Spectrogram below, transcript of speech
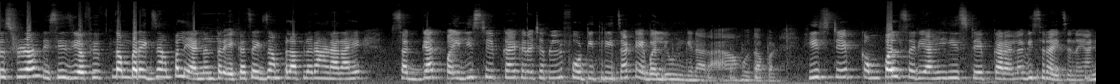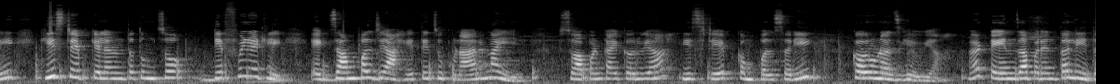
तर student this is your fifth number example यानंतर एकच एक्झाम्पल आपलं राहणार आहे. सगळ्यात पहिली स्टेप काय करायची आपल्याला? फोर्टी थ्रीचा टेबल लिहून घेणार आहोत आपण. ही स्टेप कंपल्सरी आहे. ही स्टेप करायला विसरायचं नाही. आणि ही स्टेप केल्यानंतर तुमचं डेफिनेटली एक्झाम्पल जे आहे ते चुकणार नाही आहे सो आपण काय करूया? ही स्टेप कंपल्सरी करूनच घेऊया. हां? टेन जापर्यंत लिहित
